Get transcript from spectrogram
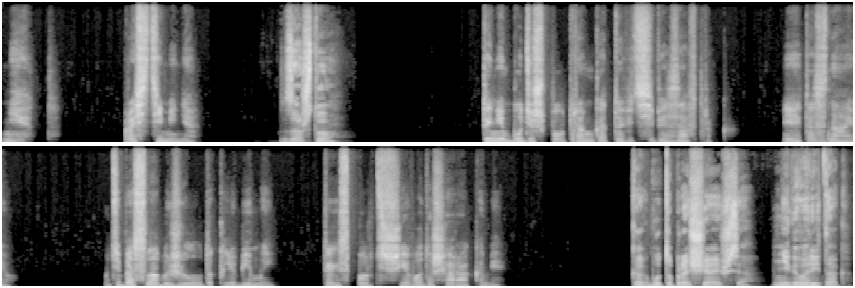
Нет. Прости меня. За что? Ты не будешь по утрам готовить себе завтрак. Я это знаю. У тебя слабый желудок, любимый. Ты испортишь его дошираками. Как будто прощаешься. Не говори так.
